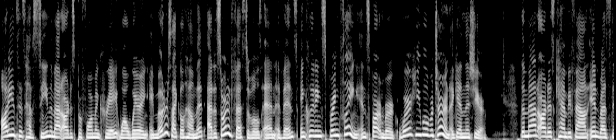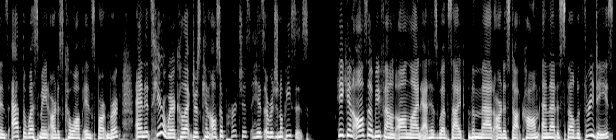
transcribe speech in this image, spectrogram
Audiences have seen the Mad Artist perform and create while wearing a motorcycle helmet at assorted festivals and events, including Spring Fling in Spartanburg, where he will return again this year. The Mad Artist can be found in residence at the West Main Artist Co op in Spartanburg, and it's here where collectors can also purchase his original pieces. He can also be found online at his website, themadddartist.com, and that is spelled with three D's.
